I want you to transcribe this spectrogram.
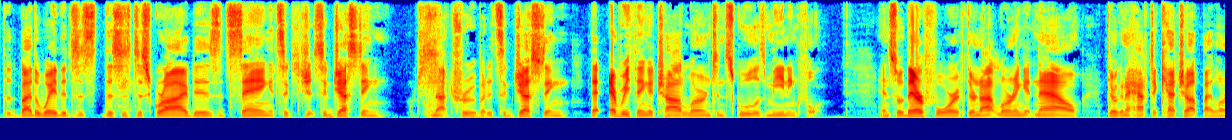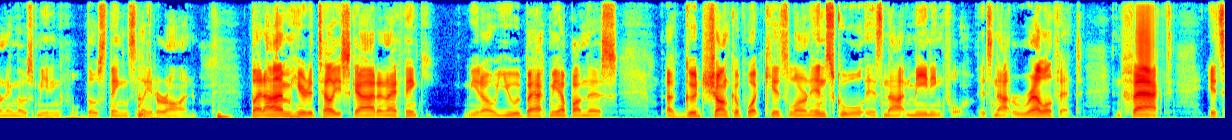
the by the way that this, this is described is it's saying it's sugge- suggesting, which is not true, but it's suggesting that everything a child learns in school is meaningful, and so therefore, if they're not learning it now, they're going to have to catch up by learning those meaningful those things later on. But I'm here to tell you, Scott, and I think you know you would back me up on this. A good chunk of what kids learn in school is not meaningful. It's not relevant. In fact, it's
